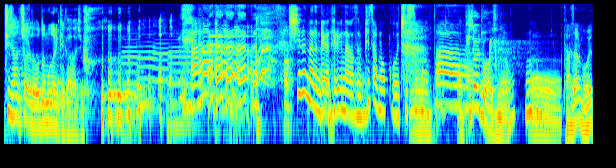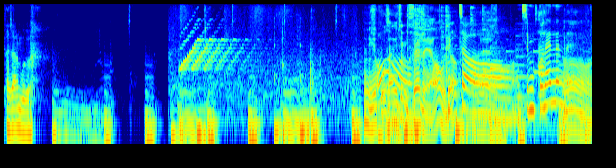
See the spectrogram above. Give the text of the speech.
피자 한 쪽에도 얻어먹으니까 가가지고. 쉬는 날은 내가 데리고 나가서 피자 먹고 주스 먹고. 어, 피자를 좋아하시네요. 오. 다 잘 먹어요. 다 잘 먹어. 이게 보상이 좀 있어야 돼요, 그죠? 그쵸. 짐꾼 했는데. 어,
